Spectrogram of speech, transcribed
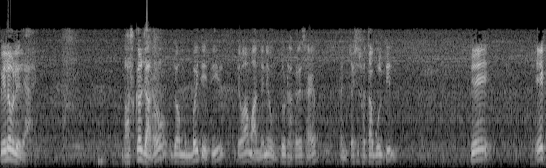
पेलवलेल्या आहेत. भास्कर जाधव जेव्हा मुंबईत येतील तेव्हा माननीय उद्धव ठाकरे साहेब त्यांच्याशी स्वतः बोलतील. ते एक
